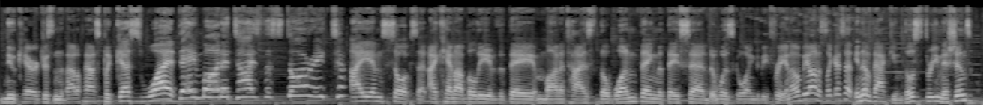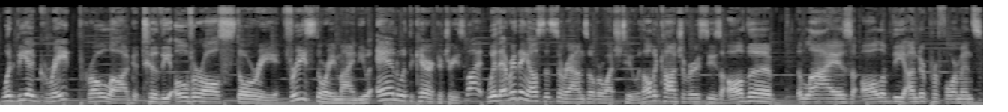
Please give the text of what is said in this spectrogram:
new characters in the battle pass. But guess what? They monetized the story too. I am so upset. I cannot believe that they monetized the one thing that they said was going to be free. And I'll be honest, like I said, in a vacuum, those three missions would be a great prologue to the overall story. Free story, mind you, and with the character trees. But with everything else that surrounds Overwatch 2, with all the controversies, all the lies, all of the underperformance,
